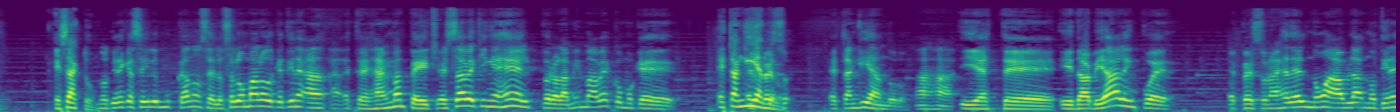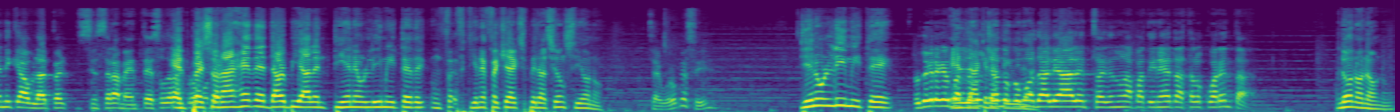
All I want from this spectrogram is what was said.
Exacto. No tiene que seguir buscándoselo. Eso es lo malo que tiene a- a- este Hangman Page. Él sabe quién es él, pero a la misma vez como que Están el guiándolo. están guiándolo. Ajá. Y este y Darby Allen, pues el personaje de él no habla, no tiene ni que hablar, sinceramente. Eso de la El personaje de Darby Allen tiene un límite, fe- tiene fecha de expiración, sí o no. Seguro que sí. Tiene un límite. ¿Tú te crees que él va a estar luchando como. Darby Allen saliendo en una patineta hasta los 40? No, no, no, no.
